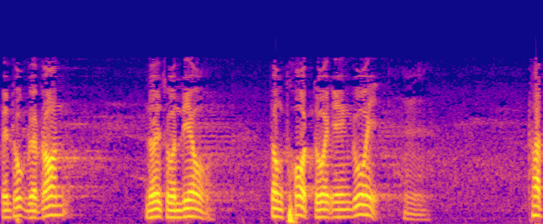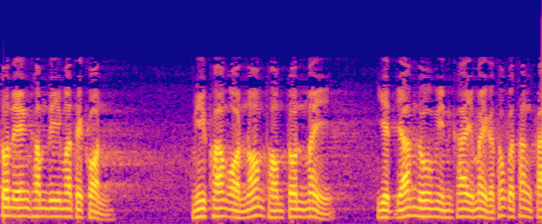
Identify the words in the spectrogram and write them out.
เป็นทุกข์เดือดร้อน โดยส่วนเดียวต้องโทษตัวเองด้วยถ้าตนเองทำดีมาแต่ก่อน มีความอ่อนน้อมถ่อมตนไม่เหยียดย้ำดูหมิ่นใคร ไม่กระทบกระทั่งใคร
